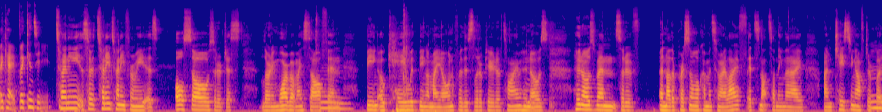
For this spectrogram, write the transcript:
Okay, but continue. 20 so 2020 for me is also sort of just learning more about myself Mm. and being okay with being on my own for this little period of time who Mm. knows who knows when sort of another person will come into my life it's not something that i i'm chasing after but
